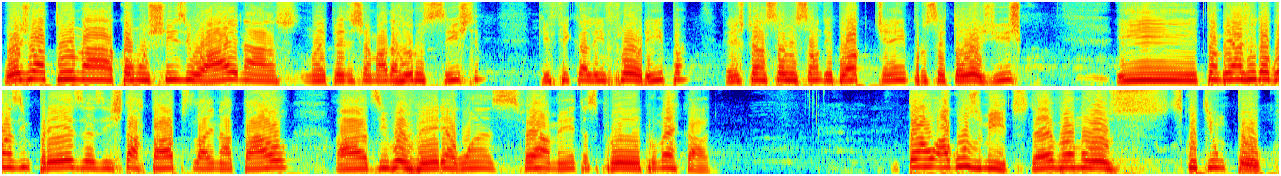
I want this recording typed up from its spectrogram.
Hoje eu atuo na, como XUI, na, numa empresa chamada Ruro System, que fica ali em Floripa. Eles têm uma solução de blockchain para o setor logístico. E também ajuda algumas empresas e startups lá em Natal a desenvolverem algumas ferramentas para o mercado. Então, alguns mitos, né? Vamos discutir um pouco.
